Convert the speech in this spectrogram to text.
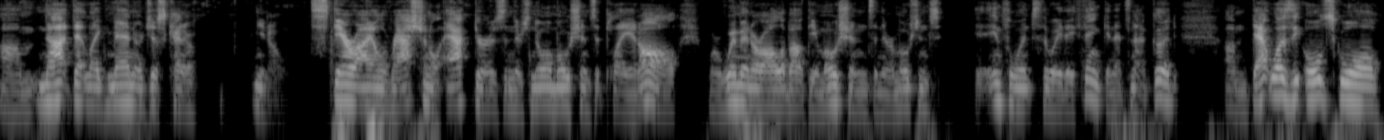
Um, not that like men are just kind of, you know, sterile, rational actors and there's no emotions at play at all, where women are all about the emotions and their emotions influence the way they think, and that's not good. Um, that was the old school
